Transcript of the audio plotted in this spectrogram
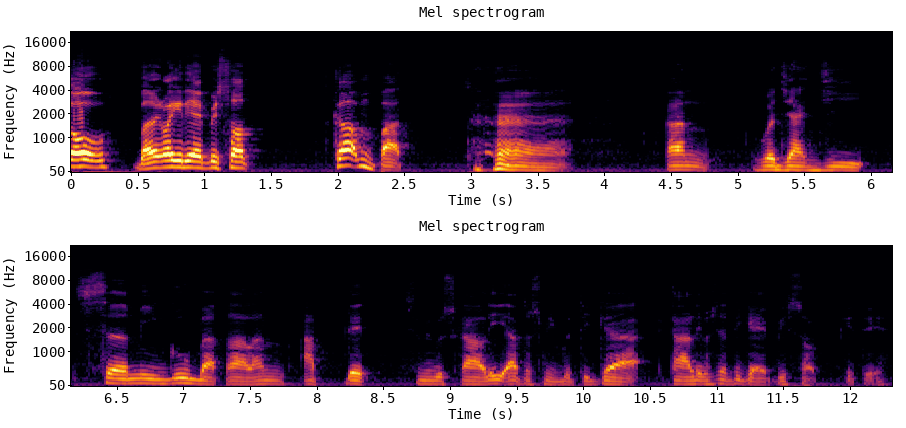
So, balik lagi di episode keempat. kan gue janji seminggu bakalan update seminggu sekali atau seminggu tiga kali maksudnya tiga episode gitu ya.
